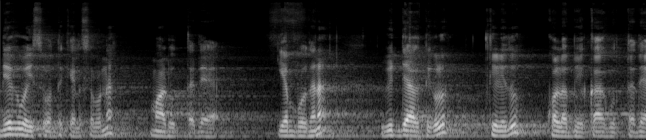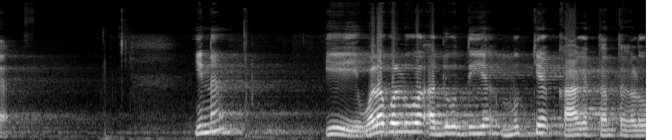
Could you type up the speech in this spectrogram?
ನಿರ್ವಹಿಸುವಂಥ ಕೆಲಸವನ್ನು ಮಾಡುತ್ತದೆ ಎಂಬುದನ್ನು ವಿದ್ಯಾರ್ಥಿಗಳು ತಿಳಿದುಕೊಳ್ಳಬೇಕಾಗುತ್ತದೆ. ಇನ್ನು ಈ ಒಳಗೊಳ್ಳುವ ಅಭಿವೃದ್ಧಿಯ ಮುಖ್ಯ ಕಾರ್ಯತಂತ್ರಗಳು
